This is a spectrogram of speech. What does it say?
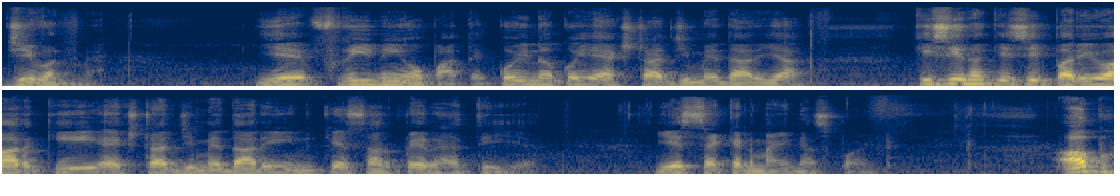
जीवन में। ये फ्री नहीं हो पाते। कोई ना कोई एक्स्ट्रा जिम्मेदारियाँ, किसी न किसी परिवार की एक्स्ट्रा ज़िम्मेदारी इनके सर पे रहती है। ये सेकंड माइनस पॉइंट अब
